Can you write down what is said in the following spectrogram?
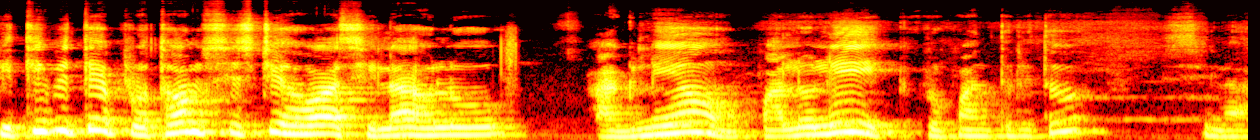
পৃথিবীতে প্রথম সৃষ্টি হওয়া শিলা হলো আগ্নেয়, পাললিক রূপান্তরিত শিলা।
